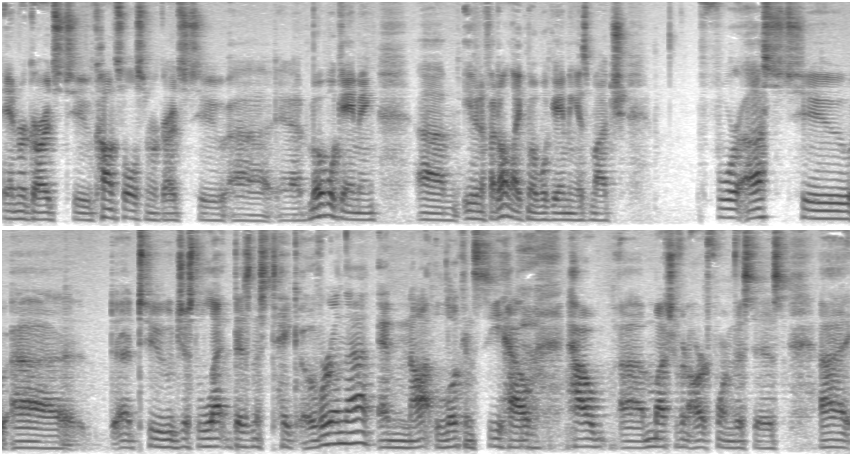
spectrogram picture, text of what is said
in regards to consoles, in regards to uh, uh, mobile gaming. Um, even if I don't like mobile gaming as much, for us to uh, uh, to just let business take over in that and not look and see how how uh, much of an art form this is. Uh,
